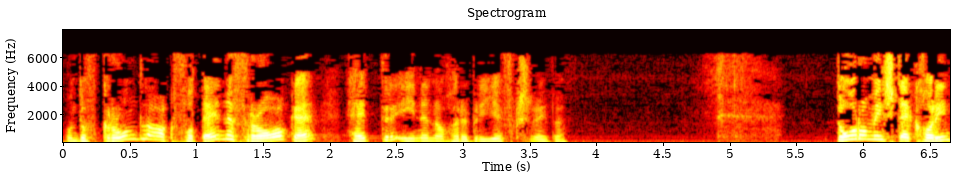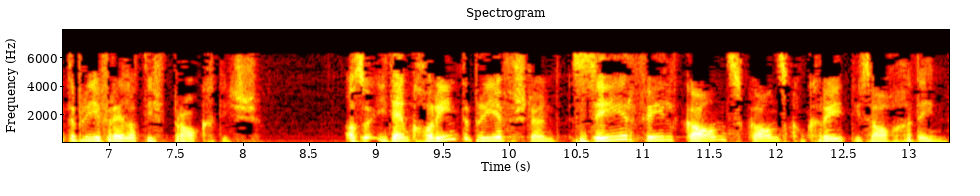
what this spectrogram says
Und auf Grundlage von diesen Fragen hat er ihnen nachher einen Brief geschrieben. Darum ist der Korintherbrief relativ praktisch. Also in dem Korintherbrief stehen sehr viele ganz, ganz konkrete Sachen drin.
